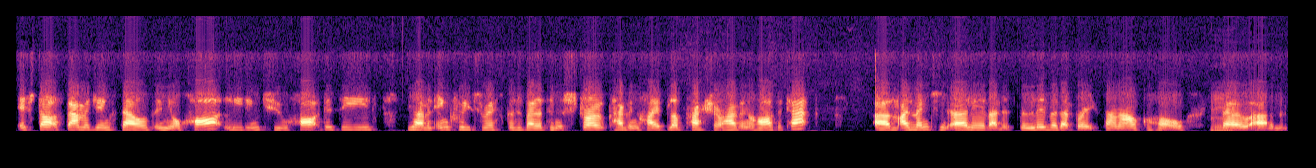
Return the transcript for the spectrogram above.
it starts damaging cells in your heart, leading to heart disease. You have an increased risk of developing a stroke, having high blood pressure, or having a heart attack. Um, I mentioned earlier that it's the liver that breaks down alcohol. Mm. So um,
